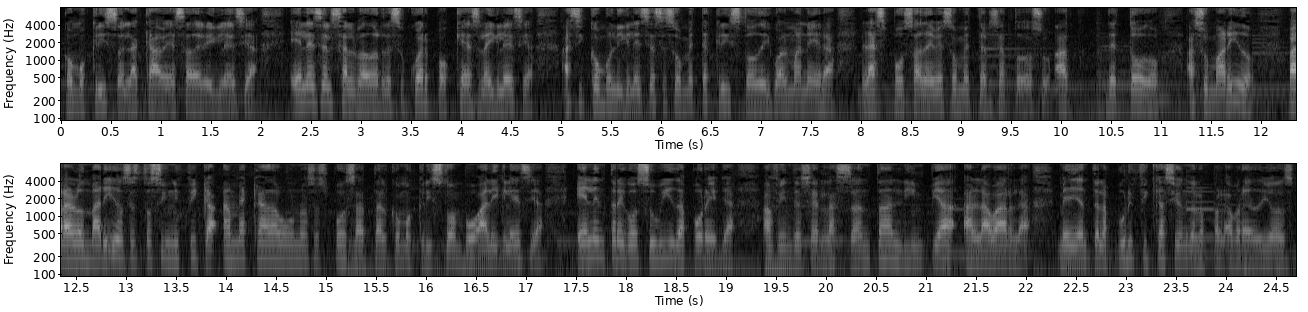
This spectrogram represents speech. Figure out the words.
como Cristo es la cabeza de la iglesia. Él es el salvador de su cuerpo, que es la iglesia. Así como la iglesia se somete a Cristo, de igual manera la esposa debe someterse a todo su, de todo a su marido. Para los maridos esto significa ame a cada uno a su esposa, tal como Cristo amó a la iglesia. Él entregó su vida por ella, a fin de ser la santa, limpia, alabarla, mediante la purificación de la palabra de Dios.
